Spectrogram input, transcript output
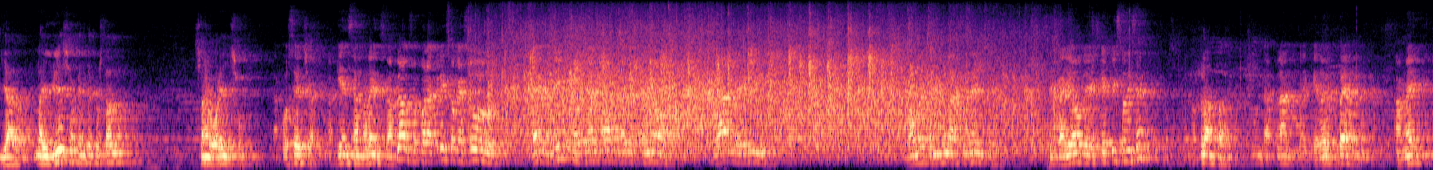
y a la iglesia pentecostal San Lorenzo. La cosecha, aquí en San Lorenzo. Aplauso para Cristo Jesús. Bendito sea el nombre del Señor. Qué alegría. El hombre tenía un accidente. Se cayó de qué piso dice? Planta. Segunda planta y quedó enfermo. Amén.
